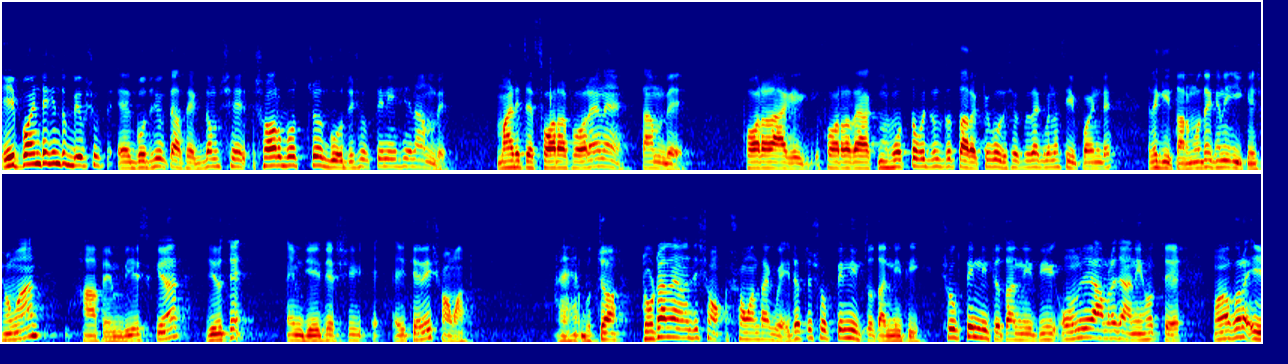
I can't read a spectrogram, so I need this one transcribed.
এই পয়েন্টে কিন্তু শক্তি গতিশক্তি আছে। একদম সে সর্বোচ্চ গতিশক্তি নিয়ে সে নামবে। মাটিতে ফরার পরে নে, থামবে। ফরার আগে, ফরার এক মুহূর্ত পর্যন্ত তার একটু গতিশক্তি থাকবে না সি পয়েন্টে তাহলে কি? তার মধ্যে এখানে ইকে সমান হাফ এম বি স্কোয়ার যেটা হচ্ছে এম জি এইচ এইচ এরই সমান। হ্যাঁ হ্যাঁ বুঝছ? টোটাল এনার্জি সমান থাকবে। এটা হচ্ছে শক্তির নিত্যতার নীতি। শক্তির নিত্যতার নীতি অনুযায়ী আমরা জানি হচ্ছে, মনে করো এই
